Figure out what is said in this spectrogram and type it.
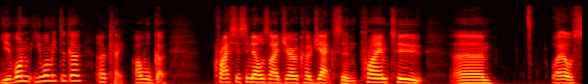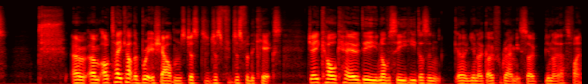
You want you want me to go? Okay, I will go. Khrysis in Elzhi, Jericho Jackson, Prime 2, um, what else? Um, um, I'll take out the British albums just just for, just for the kicks. J Cole, KOD, and obviously he doesn't uh, you know go for Grammys, so you know that's fine.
